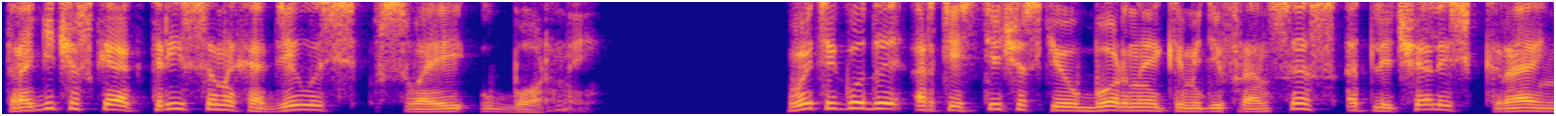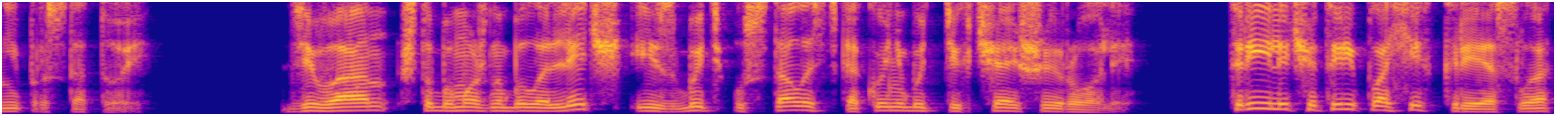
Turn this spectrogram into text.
трагическая актриса находилась в своей уборной. В эти годы артистические уборные комедий францесс отличались крайней простотой. Диван, чтобы можно было лечь и избыть усталость какой-нибудь тягчайшей роли. Три или четыре плохих кресла,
